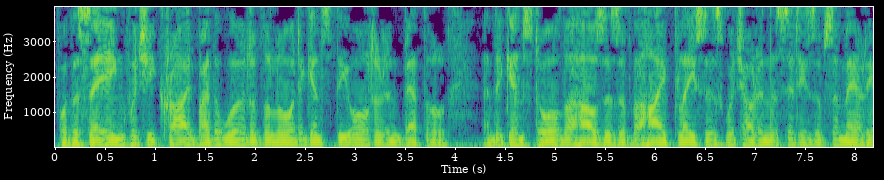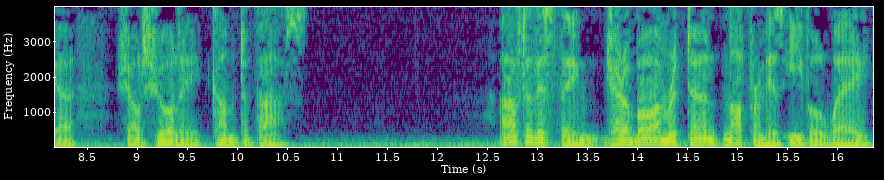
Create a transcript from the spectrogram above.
For the saying which he cried by the word of the Lord against the altar in Bethel, and against all the houses of the high places which are in the cities of Samaria, shall surely come to pass. After this thing, Jeroboam returned not from his evil way,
